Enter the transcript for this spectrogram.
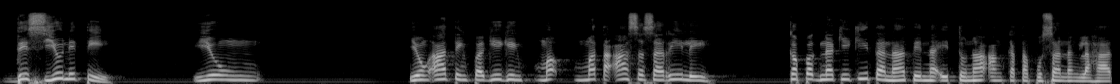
disunity, yung yung ating pagiging ma- mataas sa sarili, kapag nakikita natin na ito na ang katapusan ng lahat,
